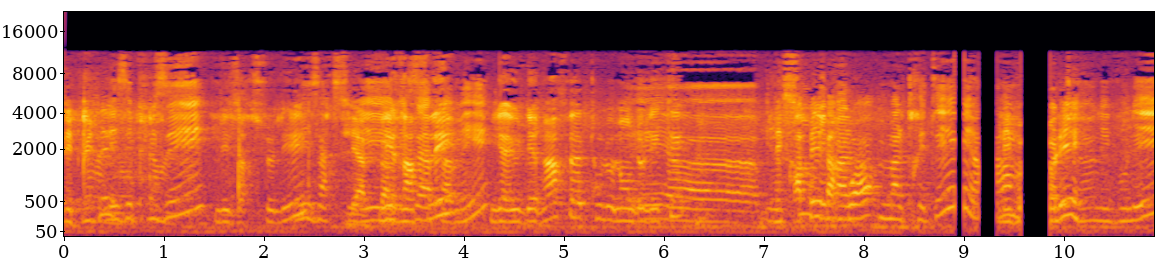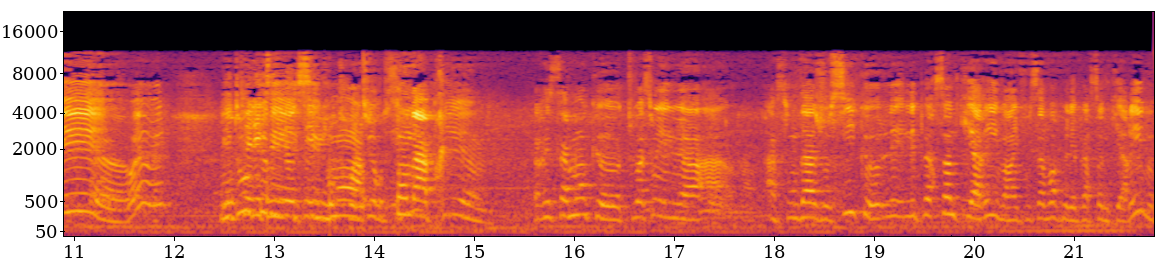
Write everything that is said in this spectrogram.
les, Les épuisés. les épuisés, les harcelés, les harcelés, Les affamés. les les raflés. affamés. Il y a eu des rafles tout le long de l'été. euh, Les frappés les mal- parfois. maltraités, Volés. euh, les volés, euh, ouais, ouais. Et donc, les c'est- vraiment absurde. On a appris euh, récemment que, de toute façon, il y a eu un, un sondage aussi, que les, les personnes qui arrivent, hein, il faut savoir que les personnes qui arrivent,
